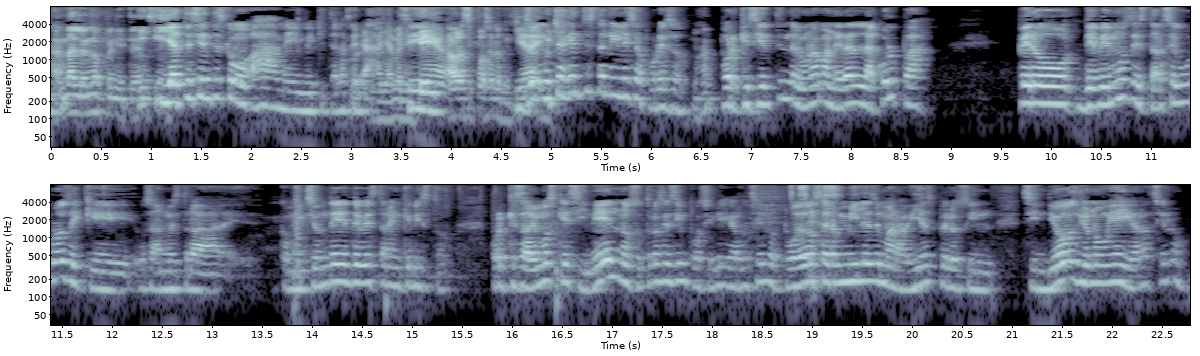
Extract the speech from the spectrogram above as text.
Ándale una y, penitencia. y ya te sientes como, ah, me, me quité la Sí, culpa. ah, ya me Sí. limpié, ahora sí puedo hacer lo que Y quiera. so- y- mucha gente está en la iglesia por eso, Ajá. porque sienten de alguna manera la culpa, pero debemos de estar seguros de que, o sea, nuestra eh, convicción de- debe estar en Cristo. Porque sabemos que sin Él nosotros es imposible llegar al cielo. Puedo Así es. hacer miles de maravillas, pero sin, sin Dios yo no voy a llegar al cielo.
